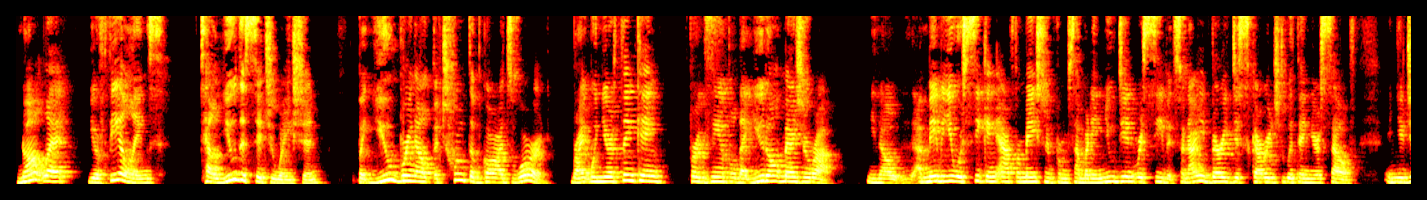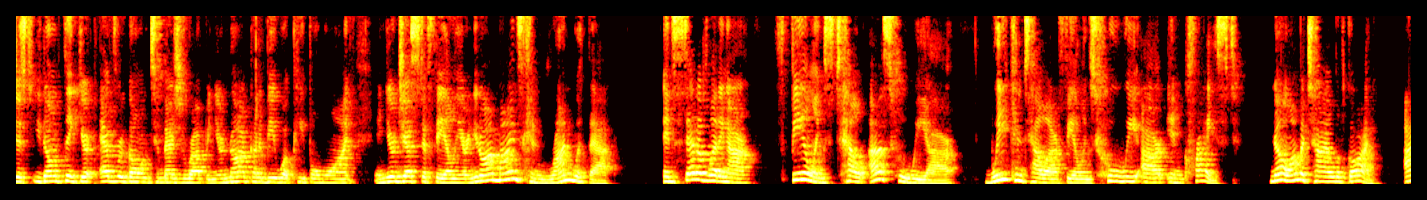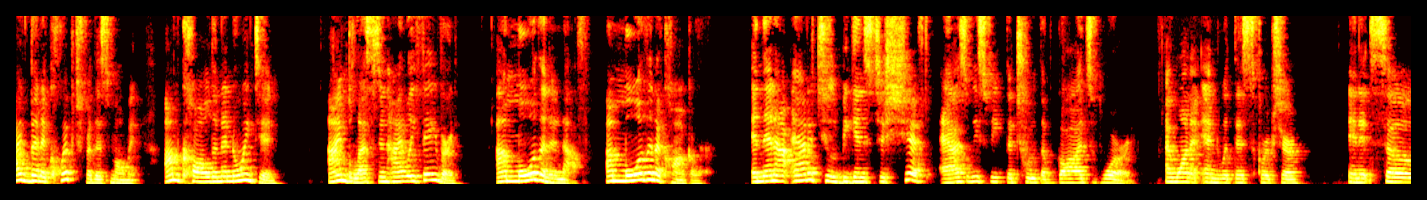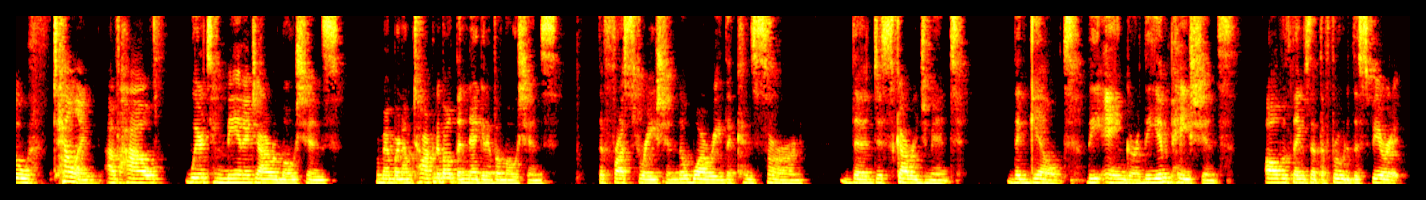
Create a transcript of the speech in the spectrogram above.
not let your feelings tell you the situation, but you bring out the truth of God's word, right? When you're thinking, for example, that you don't measure up, you know, uh, maybe you were seeking affirmation from somebody and you didn't receive it. So now you're very discouraged within yourself. And you just you don't think you're ever going to measure up and you're not going to be what people want and you're just a failure. And you know our minds can run with that. Instead of letting our feelings tell us who we are we can tell our feelings who we are in Christ. No i'm a child of god. I've been equipped for this moment. I'm called and anointed. I'm blessed and highly favored i'm more than enough i'm more than a conqueror and then our attitude begins to shift as we speak the truth of God's word. I want to end with this scripture, and it's so telling of how we're to manage our emotions. Remember, and I'm talking about the negative emotions the frustration, the worry, the concern, the discouragement, the guilt, the anger, the impatience, all the things that the fruit of the Spirit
